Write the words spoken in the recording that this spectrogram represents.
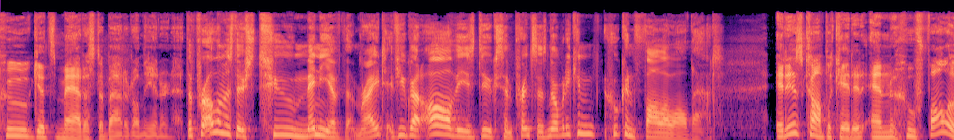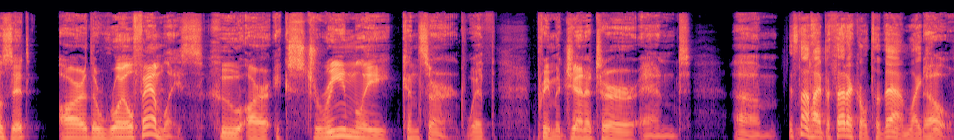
who gets maddest about it on the internet. The problem is there's too many of them, right? If you've got all these dukes and princes, nobody can who can follow all that. It is complicated, and who follows it are the royal families, who are extremely concerned with primogeniture and um, It's not hypothetical to them. Like No.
